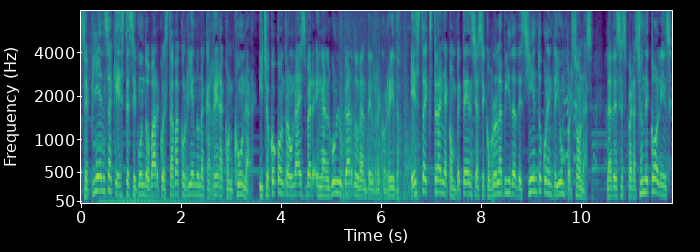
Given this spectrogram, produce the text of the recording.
Se piensa que este segundo barco estaba corriendo una carrera con Cunard y chocó contra un iceberg en algún lugar durante el recorrido. Esta extraña competencia se cobró la vida de 141 personas. La desesperación de Collins,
